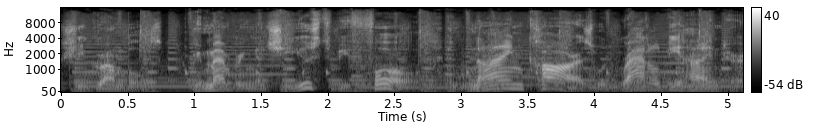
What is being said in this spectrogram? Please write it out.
she grumbles, remembering that she used to be full and nine cars would rattle behind her.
